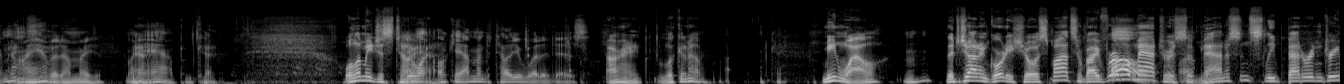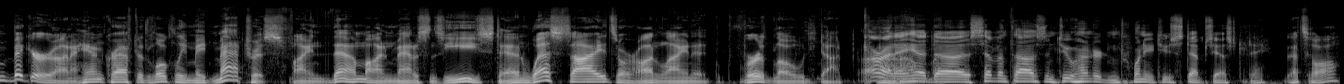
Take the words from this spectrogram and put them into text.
no, I have it on my my Yeah. app. Okay. Well, let me just tell You you. want- okay, I'm going to tell you what it is. All right, look it up. Okay. Meanwhile, the John and Gordy Show is sponsored by Verlo Mm-hmm. Oh, Mattress of Madison. Sleep better and dream bigger on a handcrafted, locally made mattress. Find them on Madison's east and west sides or online at verlo.com. All right, I had uh, seven thousand two hundred and twenty-two steps yesterday. That's all.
